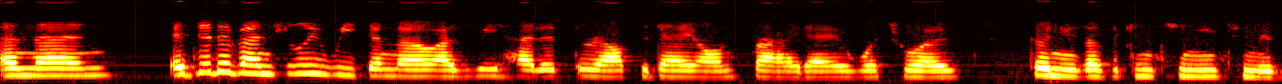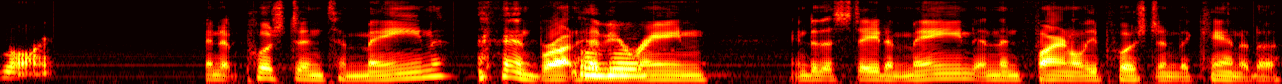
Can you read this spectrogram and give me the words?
and then it did eventually weaken though as we headed throughout the day on Friday, which was good news as it continued to move north. and it pushed into Maine and brought heavy Mhm. rain into the state of Maine, and then finally pushed into Canada.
